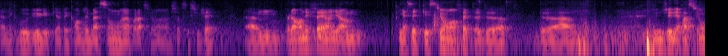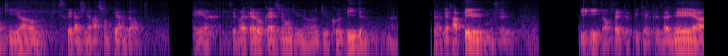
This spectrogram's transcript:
avec vous, Hugues, et puis avec André Masson euh, voilà, sur, ces sujets. alors, en effet, hein, il, y a, cette question en fait de, d'une génération qui, serait la génération perdante. Et c'est vrai qu'à l'occasion du, Covid, l'avez rappelé, moi, je milite en fait depuis quelques années euh,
